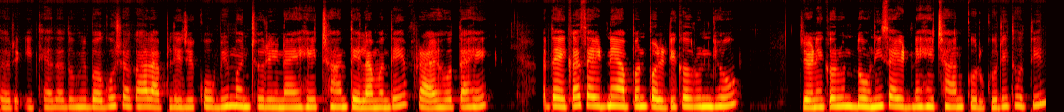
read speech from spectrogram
तर इथे आता तुम्ही बघू शकाल आपली जे कोबी मंचुरियन आहे हे छान तेलामध्ये फ्राय होत आहे. आता एका साईडने आपण पलटी करून घेऊ, जेणेकरून दोन्ही साईडने हे छान कुरकुरीत होतील.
